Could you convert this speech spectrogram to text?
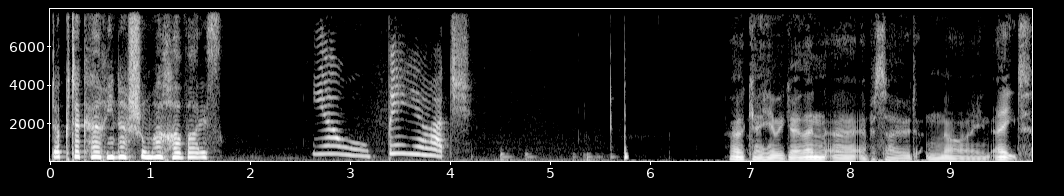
Dr. Karina Schumacher weiß. Yo. Okay, here we go then. Uh, episode 9. 8.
